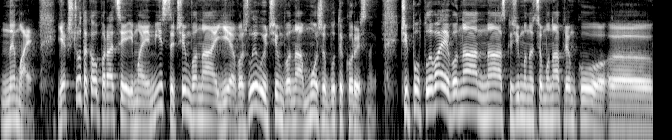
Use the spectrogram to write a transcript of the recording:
немає. Якщо така операція і має місце, чим вона є важливою, чим вона може бути корисною? Чи повпливає вона на, скажімо, на цьому напрямку е,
